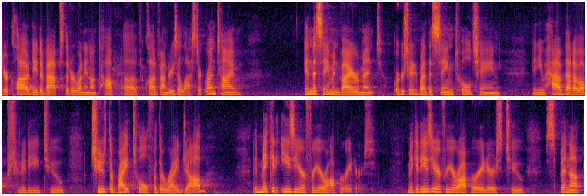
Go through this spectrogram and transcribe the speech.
your cloud native apps that are running on top of Cloud Foundry's Elastic Runtime in the same environment, orchestrated by the same tool chain, and you have that opportunity to choose the right tool for the right job and make it easier for your operators. Make it easier for your operators to spin up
